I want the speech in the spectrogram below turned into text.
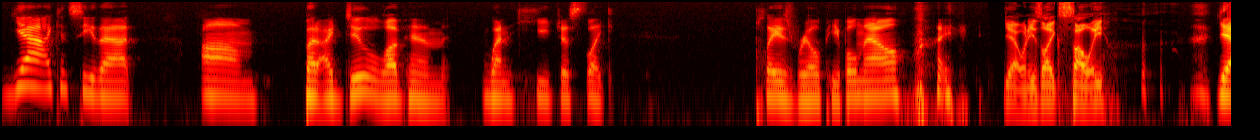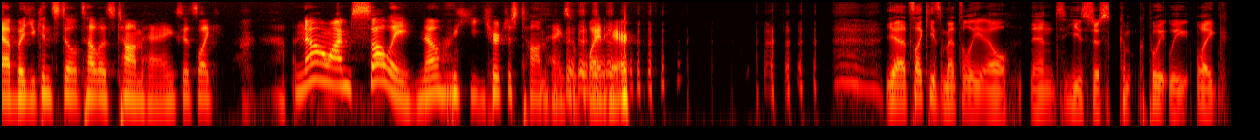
yeah, I can see that. Um, but I do love him when he just like plays real people now. like, Yeah, when he's like Sully. Yeah, but you can still tell it's Tom Hanks. It's like, no, I'm Sully. No, you're just Tom Hanks with white hair. Yeah, it's like he's mentally ill and he's just com- completely like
